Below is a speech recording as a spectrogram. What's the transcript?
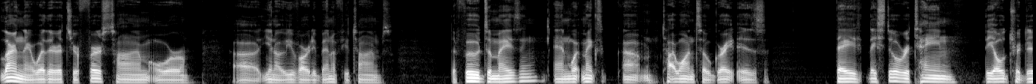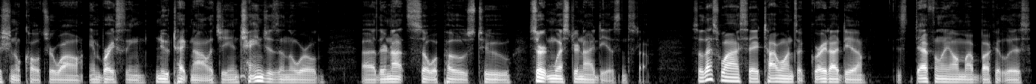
learn there, whether it's your first time or, uh, you know, you've already been a few times. The food's amazing. And what makes um, Taiwan so great is they, they still retain the old traditional culture while embracing new technology and changes in the world. Uh, they're not so opposed to certain Western ideas and stuff. So that's why I say Taiwan's a great idea. It's definitely on my bucket list.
